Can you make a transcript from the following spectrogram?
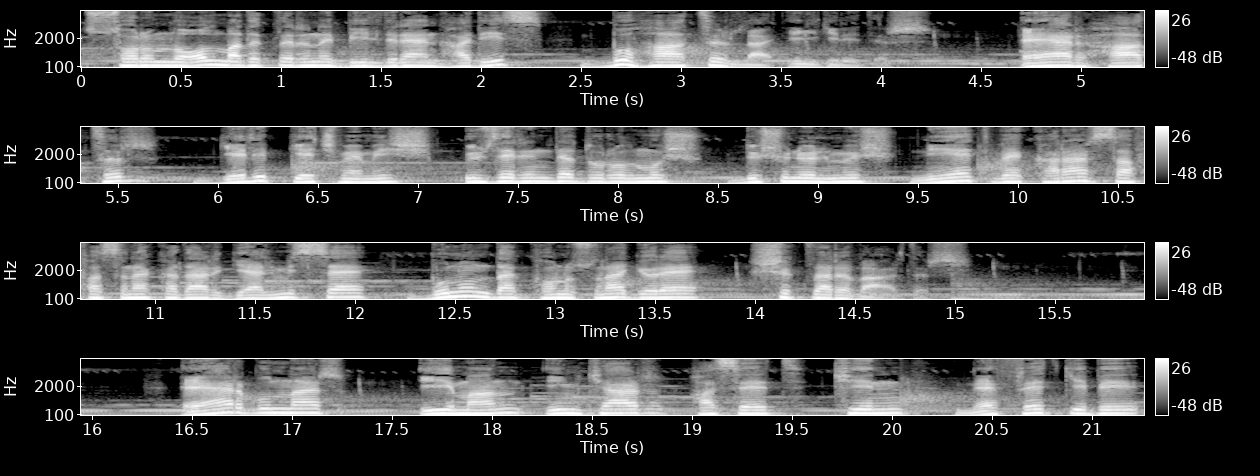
sorumlu olmadıklarını bildiren hadis bu hatırla ilgilidir. Eğer hatır gelip geçmemiş, üzerinde durulmuş, düşünülmüş, niyet ve karar safhasına kadar gelmişse bunun da konusuna göre şıkları vardır. Eğer bunlar İman, inkar, haset, kin, nefret gibi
